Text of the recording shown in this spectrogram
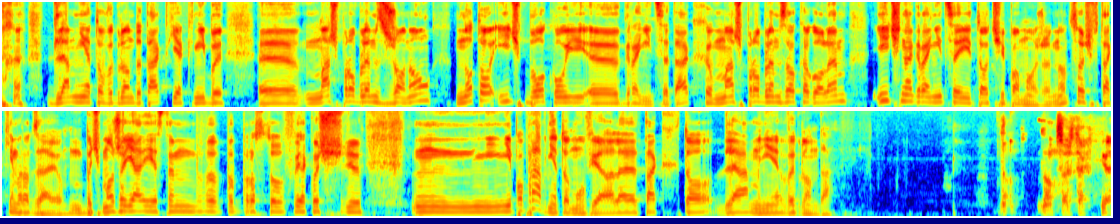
dla mnie to wygląda tak, jak niby e, masz problem z żoną, no to idź blokuj e, granicę, tak? Masz problem z alkoholem, idź na granicę i to ci pomoże. No coś w takim rodzaju. Być może ja jestem po- po prostu jakoś e, mm, niepoprawnie to mówię, ale tak to dla mnie wygląda. No, no coś takiego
